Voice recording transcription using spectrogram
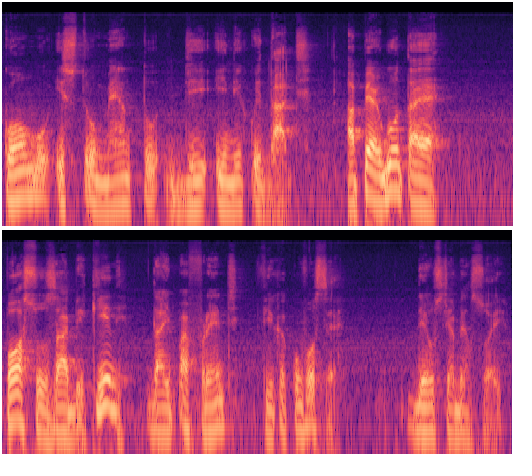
como instrumento de iniquidade. A pergunta é: posso usar biquíni? Daí para frente fica com você. Deus te abençoe.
